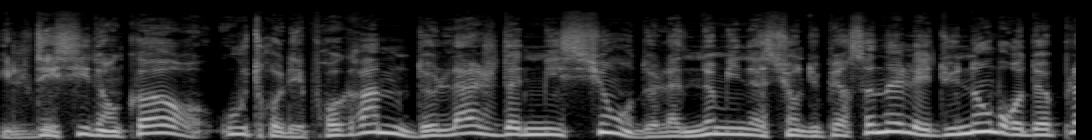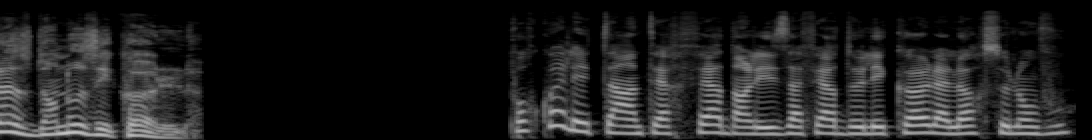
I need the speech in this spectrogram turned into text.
Il décide encore, outre les programmes, de l'âge d'admission, de la nomination du personnel et du nombre de places dans nos écoles. Pourquoi l'État interfère dans les affaires de l'école alors selon vous?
